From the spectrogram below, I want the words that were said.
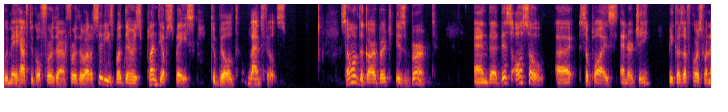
We may have to go further and further out of cities, but there is plenty of space to build landfills. Some of the garbage is burned. And uh, this also uh, supplies energy because, of course, when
